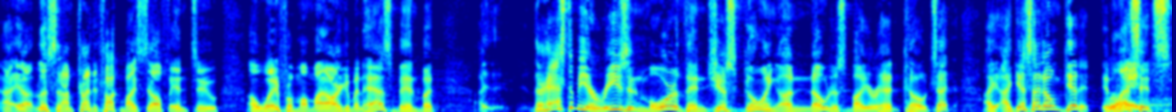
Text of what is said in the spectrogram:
I, you know, listen, I'm trying to talk myself into away from what my argument has been, but I, there has to be a reason more than just going unnoticed by your head coach. That I, I guess I don't get it unless right. it's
